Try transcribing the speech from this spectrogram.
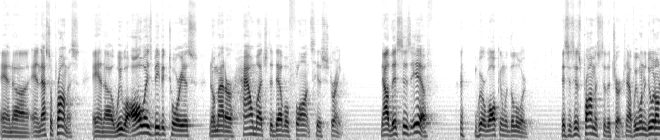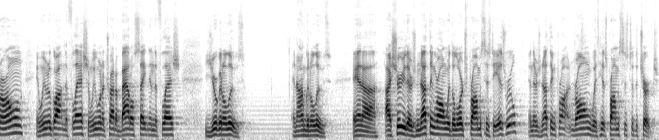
And, uh, and that's a promise. And uh, we will always be victorious no matter how much the devil flaunts his strength. Now, this is if we're walking with the Lord. This is his promise to the church. Now, if we want to do it on our own and we want to go out in the flesh and we want to try to battle Satan in the flesh, you're going to lose. And I'm going to lose. And uh, I assure you, there's nothing wrong with the Lord's promises to Israel, and there's nothing pro- wrong with his promises to the church.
